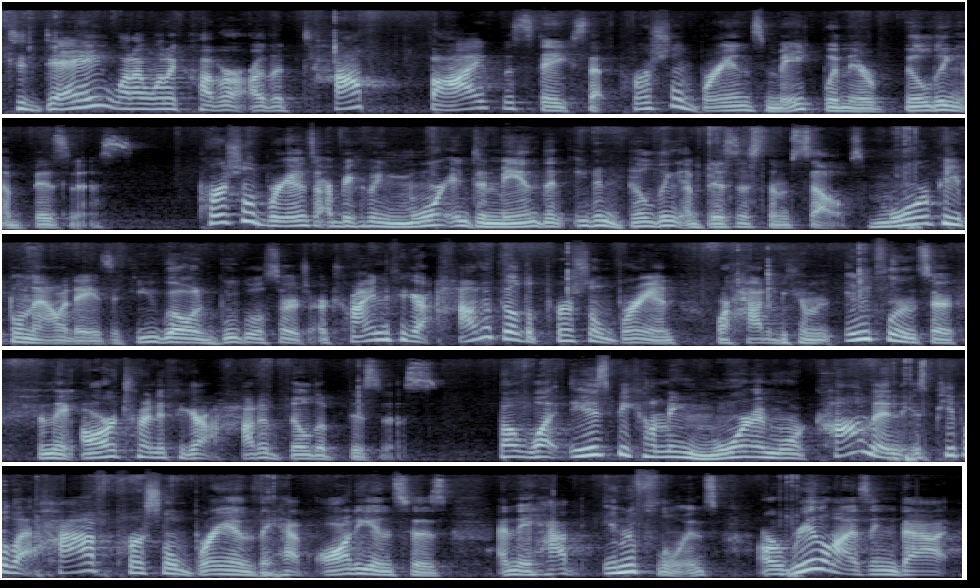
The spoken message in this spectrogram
Today, what I want to cover are the top five mistakes that personal brands make when they're building a business. Personal brands are becoming more in demand than even building a business themselves. More people nowadays, if you go on Google search, are trying to figure out how to build a personal brand or how to become an influencer than they are trying to figure out how to build a business. But what is becoming more and more common is people that have personal brands, they have audiences, and they have influence are realizing that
